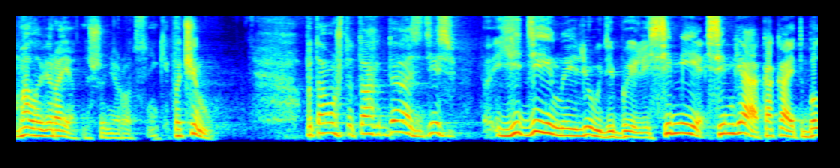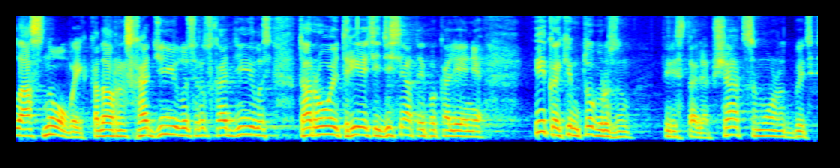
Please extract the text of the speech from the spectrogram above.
маловероятно, что не родственники. Почему? Потому что тогда здесь единые люди были, семья, семья какая-то была основой, когда расходилось, расходилось, второе, третье, десятое поколение. И каким-то образом перестали общаться, может быть,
